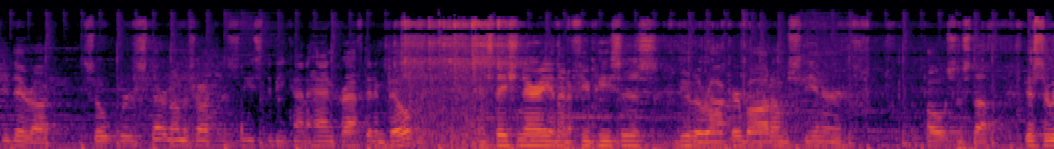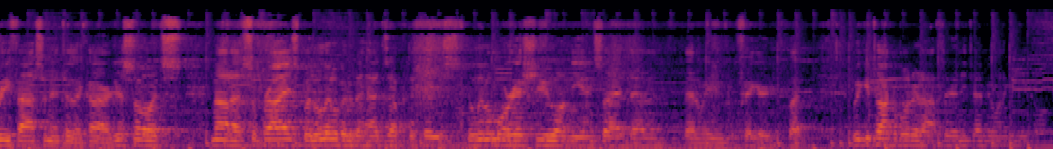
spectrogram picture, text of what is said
Good day, Rock. So we're starting on the truck. This needs to be kind of handcrafted and built and stationary and then a few pieces, do the rocker bottoms, the inner posts and stuff, just to refasten it to the car, just so it's not a surprise, but a little bit of a heads up that there's a little more issue on the inside than, than we figured. But we can talk about it after, anytime you want to give me a call.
